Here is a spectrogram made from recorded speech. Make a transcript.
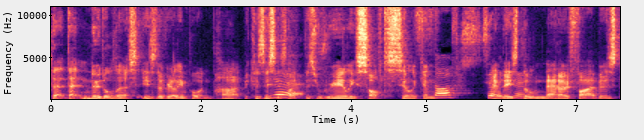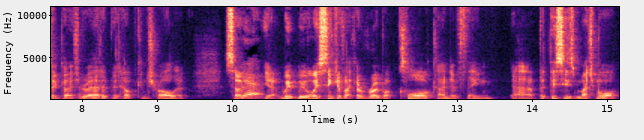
that that noodleness is the really important part because this is like this really soft silicone soft silicone. and these little nanofibers that go throughout it that help control it. So Yeah. you know, we we always think of like a robot claw kind of thing, uh, but this is much more.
